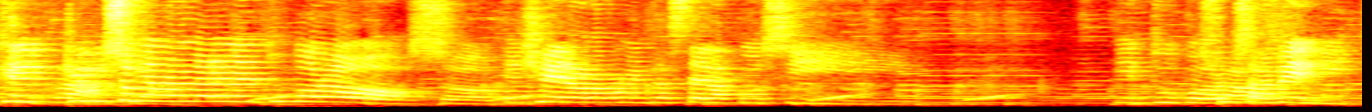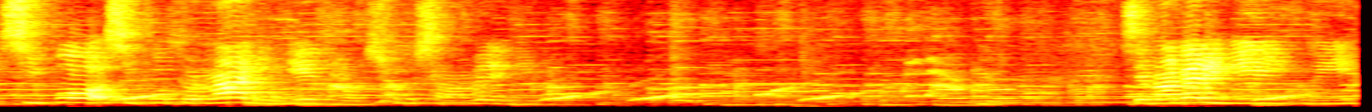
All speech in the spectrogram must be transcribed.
Che, che bisognava andare nel tubo rosso, che c'era la moneta stella così. Il tubo Scusa, rosso. vedi, si può, si può tornare indietro, scusa, vedi? Se magari vieni qui.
